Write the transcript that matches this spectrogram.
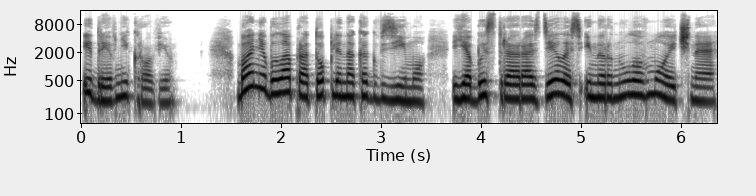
и древней кровью. Баня была протоплена, как в зиму. Я быстро разделась и нырнула в моечное.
